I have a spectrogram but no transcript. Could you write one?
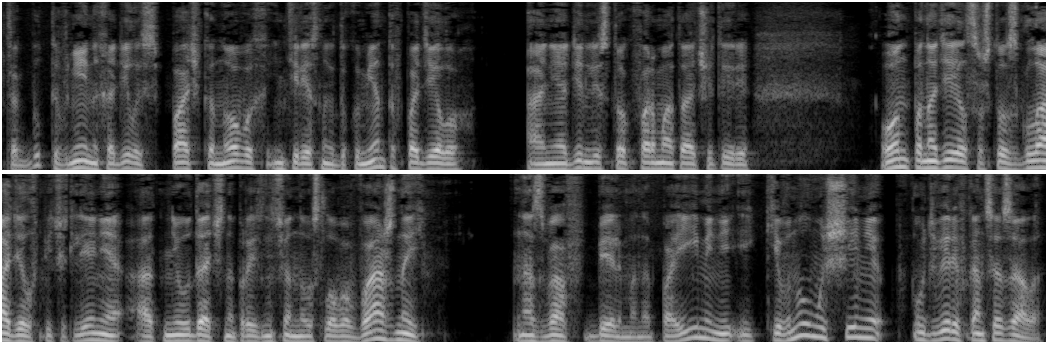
как будто в ней находилась пачка новых интересных документов по делу, а не один листок формата А4. Он понадеялся, что сгладил впечатление от неудачно произнесенного слова «важный», назвав Бельмана по имени, и кивнул мужчине у двери в конце зала.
